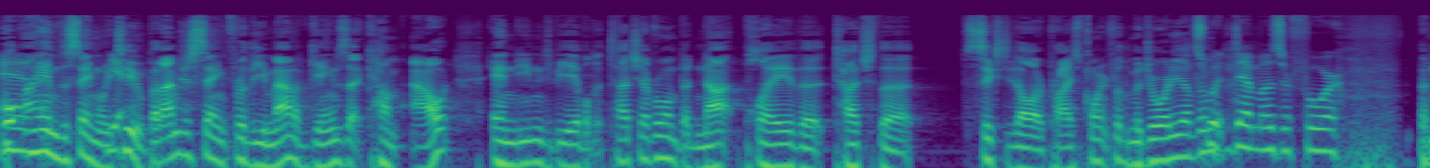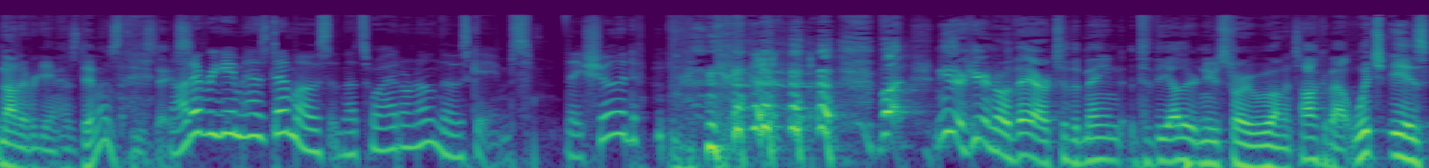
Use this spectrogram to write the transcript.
Well, And- I am the same way yeah. too, but I'm just saying for the amount of games that come out and needing to be able to touch everyone, but not play the touch the sixty dollar price point for the majority of them. That's what demos are for. but not every game has demos these days. Not every game has demos, and that's why I don't own those games. They should. But neither here nor there to the main to the other news story we want to talk about, which is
